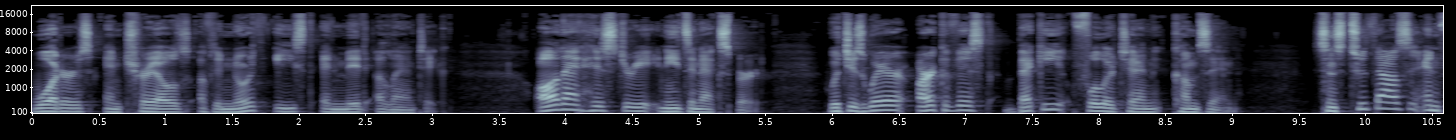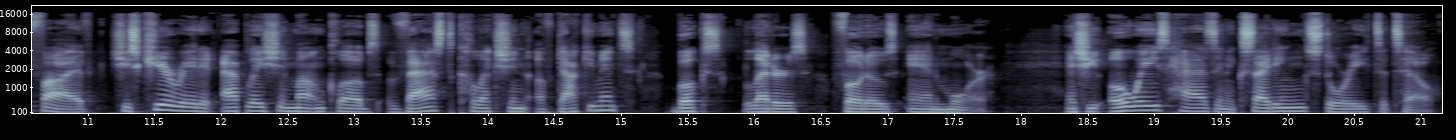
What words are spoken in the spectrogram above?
waters, and trails of the Northeast and Mid Atlantic. All that history needs an expert, which is where archivist Becky Fullerton comes in. Since 2005, she's curated Appalachian Mountain Club's vast collection of documents, books, letters, photos, and more. And she always has an exciting story to tell.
